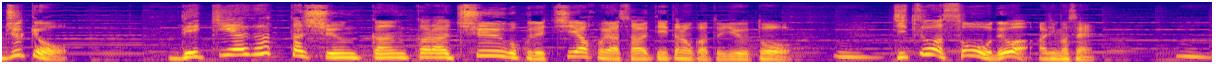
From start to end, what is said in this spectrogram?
儒教、出来上がった瞬間から中国でチヤホヤされていたのかというと、うん。実はそうではありません。うん。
